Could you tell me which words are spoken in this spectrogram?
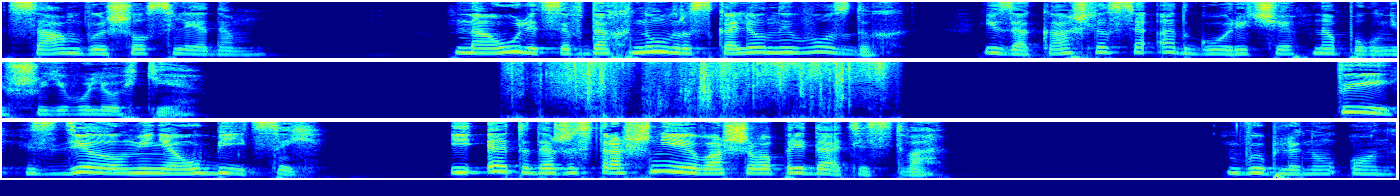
Сам вышел следом. На улице вдохнул раскаленный воздух и закашлялся от горечи, наполнившей его легкие. «Ты сделал меня убийцей!» И это даже страшнее вашего предательства. выплюнул он.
